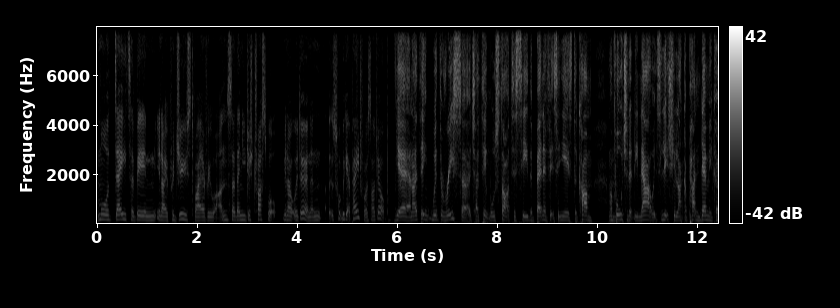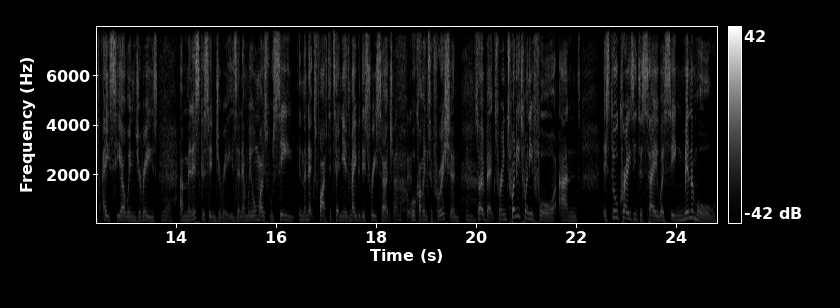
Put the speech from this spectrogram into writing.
more data being, you know, produced by everyone. So then you just trust what you know what we're doing, and it's what we get paid for. It's our job. Yeah, and I think with the research, I think we'll start to see the benefits in years to come. Mm. Unfortunately, now it's literally like a pandemic of ACL injuries Yeah. and meniscus injuries, and then we almost will see in the next five to ten years maybe this research will come into fruition. Mm. So, Bex, we're in 2024, and it's still crazy to say we're seeing minimal,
